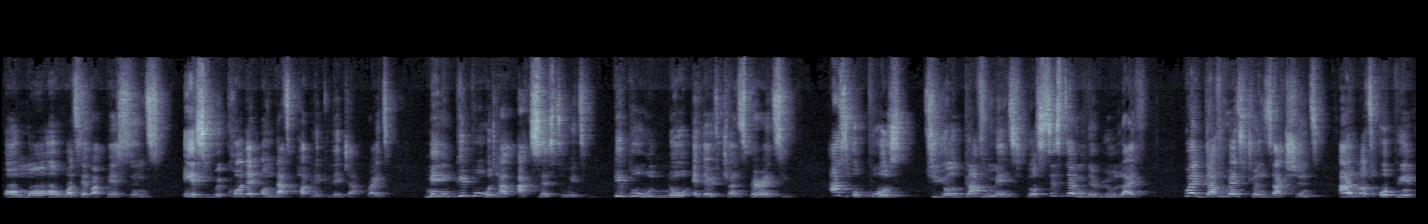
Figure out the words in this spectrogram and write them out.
or more or whatever persons is recorded on that public ledger, right? Meaning people would have access to it, people would know, and there is transparency. As opposed to your government, your system in the real life, where government transactions are not open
